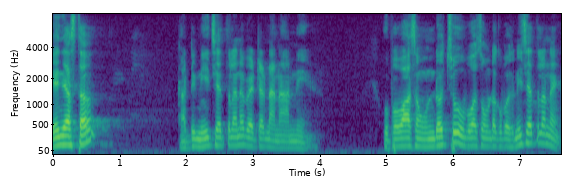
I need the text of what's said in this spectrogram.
ఏం చేస్తావు? కాబట్టి నీ చేతిలోనే పెట్టాడు నా నాన్ని ఉపవాసం ఉండొచ్చు ఉపవాసం ఉండకపోవచ్చు. నీ చేతిలోనే.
